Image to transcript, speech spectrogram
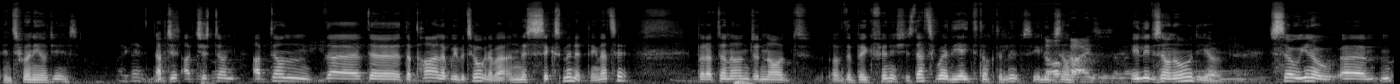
in 20 odd years. Okay. I've just I've just done I've done the the the pilot we were talking about and this six minute thing. That's it. But I've done 100 and odd of the big finishes. That's where the Eighth Doctor lives. He lives Dark on. Eyes is amazing. He lives on audio. So you know, um,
